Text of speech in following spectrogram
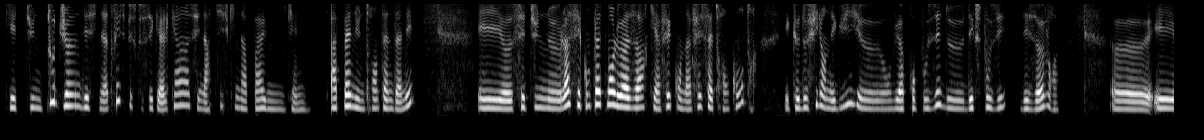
qui est une toute jeune dessinatrice, puisque c'est quelqu'un, c'est une artiste qui n'a pas une, qui a à peine une trentaine d'années. Et c'est une, là, c'est complètement le hasard qui a fait qu'on a fait cette rencontre et que de fil en aiguille, on lui a proposé de, d'exposer des œuvres. et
